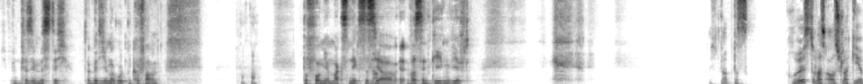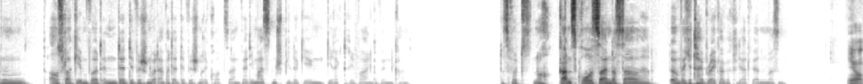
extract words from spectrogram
Ich bin pessimistisch. Da bin ich immer gut mitgefahren. Bevor mir Max nächstes Jahr was entgegenwirft. Ich glaube, das Größte, was ausschlaggebend, ausschlaggebend wird in der Division, wird einfach der Division-Rekord sein, wer die meisten Spiele gegen direkte Rivalen gewinnen kann. Das wird noch ganz groß sein, dass da irgendwelche Tiebreaker geklärt werden müssen. Ja.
